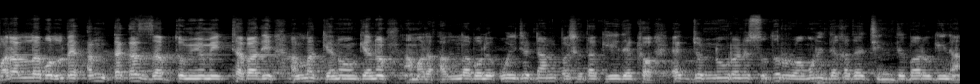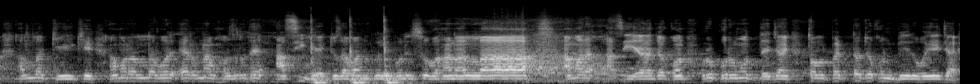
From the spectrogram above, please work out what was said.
আমার আল্লাহ বলবে, আন্তা কাজাব তুমিও মিথ্যাবাদী। আল্লাহ, কেন কেন? আমার আল্লাহ বলে, ওই যে ডান পাশে তাকিয়ে দেখো, একজন নৌরানি সুদূর রমণী দেখা যায়, চিনতে পারো কিনা আল্লাহ, কে কে? আমার আল্লাহ বলে, এর নাম হজরতে আসিয়া। একটু জাবান করে বলি সুবাহান আল্লাহ আমার আসিয়া যখন রুকুর মধ্যে যায়, তলপেটটা যখন বের হয়ে যায়,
